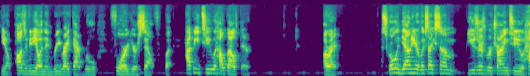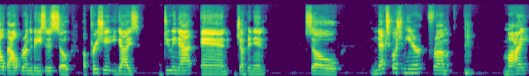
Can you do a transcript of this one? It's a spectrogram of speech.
you know, pause the video and then rewrite that rule for yourself. But happy to help out there. All right. Scrolling down here, looks like some users were trying to help out run the bases. So appreciate you guys doing that and jumping in. So next question here from my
